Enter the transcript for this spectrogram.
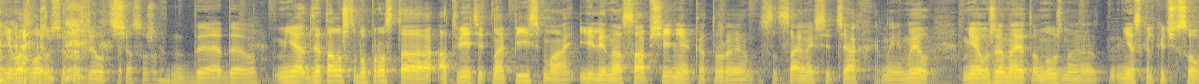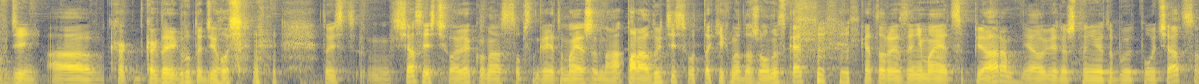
Невозможно все это сделать сейчас уже. Да, да. Мне для того, чтобы просто ответить на письма или на сообщения, которые в социальных сетях, на email, мне уже на это нужно несколько часов в день. А как, когда игру-то делать? То есть сейчас есть человек у нас, собственно говоря, это моя жена. Порадуйтесь, вот таких надо жен искать, которые за занимается пиаром. Я уверен, что у нее это будет получаться.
